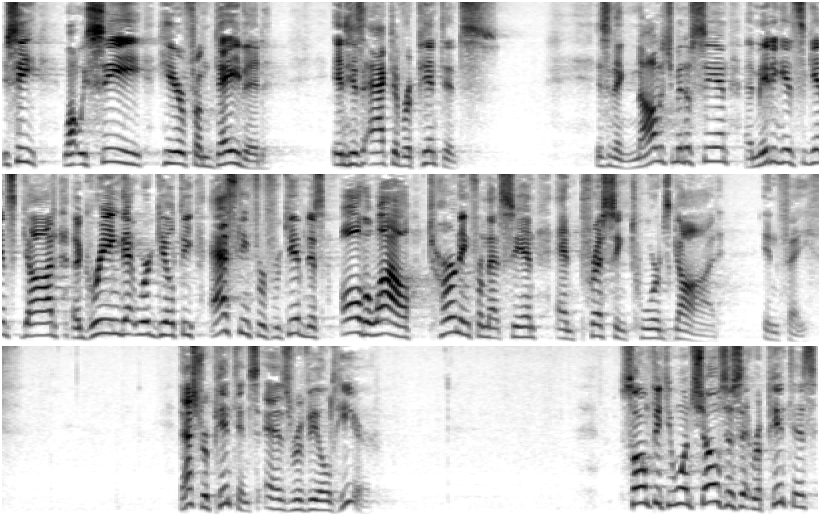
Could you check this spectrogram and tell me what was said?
You see, what we see here from David in his act of repentance is an acknowledgement of sin, admitting it's against God, agreeing that we're guilty, asking for forgiveness, all the while turning from that sin and pressing towards God in faith. That's repentance as revealed here. Psalm 51 shows us that repentance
